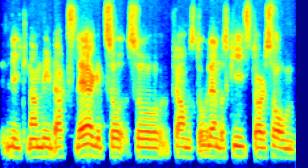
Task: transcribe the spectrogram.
liknande i dagsläget så, så framstår väl ändå Skistar som,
